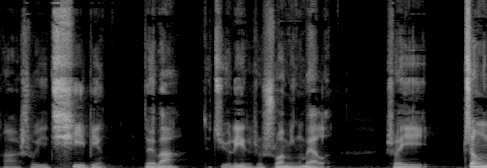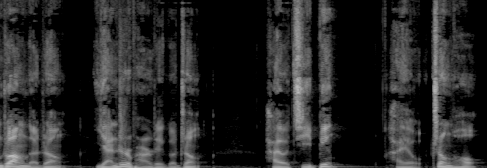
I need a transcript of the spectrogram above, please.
啊，属于气病，对吧？举例子就说明白了。所以症状的症，言字旁这个症，还有疾病，还有症候，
